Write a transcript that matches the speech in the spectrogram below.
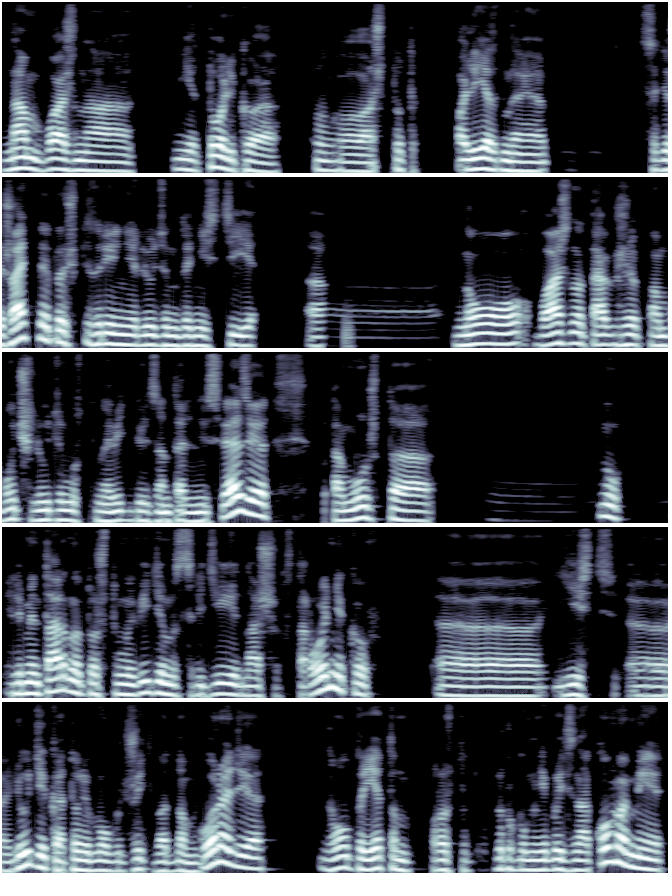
нам важно не только э, что-то полезное с содержательной точки зрения людям донести, э, но важно также помочь людям установить горизонтальные связи, потому что ну, элементарно то, что мы видим среди наших сторонников, э, есть э, люди, которые могут жить в одном городе, но при этом просто друг другом не быть знакомыми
